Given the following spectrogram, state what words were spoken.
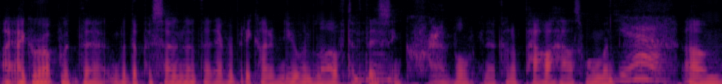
I, I, grew up with the with the persona that everybody kind of knew and loved of mm-hmm. this incredible, you know, kind of powerhouse woman. Yeah. Um,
